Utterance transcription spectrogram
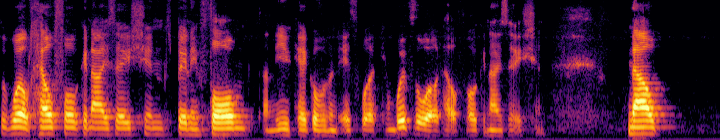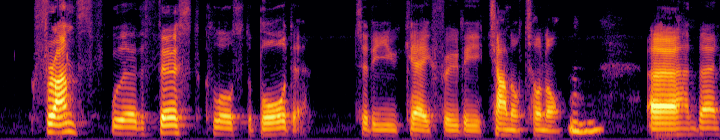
The World Health Organization has been informed, and the UK government is working with the World Health Organization. Now, France were the first to close the border to the UK through the Channel Tunnel. Mm-hmm. Uh, and then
